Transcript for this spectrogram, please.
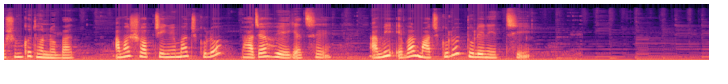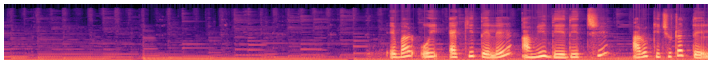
অসংখ্য ধন্যবাদ। আমার সব চিংড়ি মাছগুলো ভাজা হয়ে গেছে। আমি এবার মাছগুলো তুলে নিচ্ছি। এবার ওই একই তেলে আমি দিয়ে দিচ্ছি আরও কিছুটা তেল।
